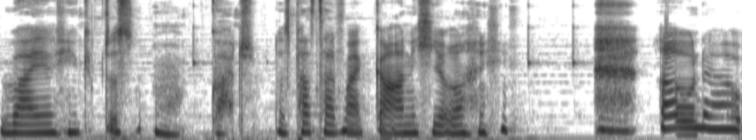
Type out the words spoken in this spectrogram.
Weil hier gibt es... Oh Gott, das passt halt mal gar nicht hier rein. oh no.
